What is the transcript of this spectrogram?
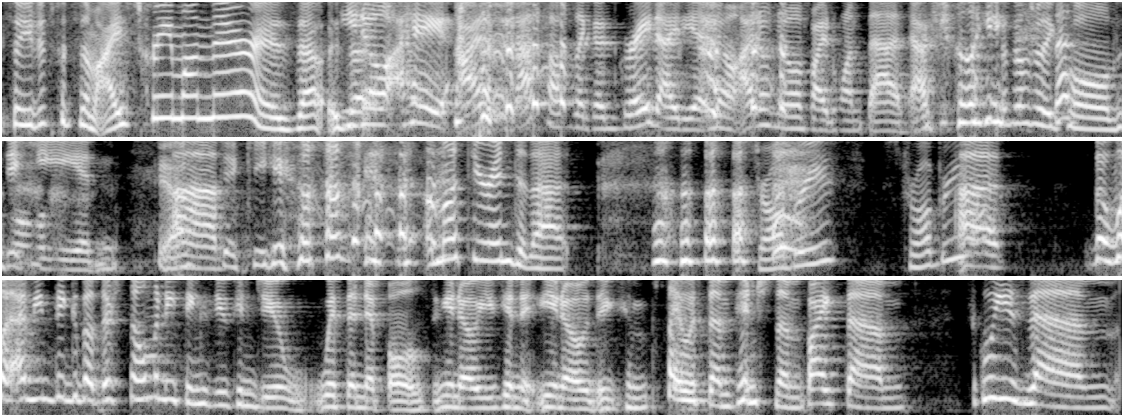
so you just put some ice cream on there? Is that is that You that know, hey, I, that sounds like a great idea. No, I don't know if I'd want that actually. That sounds really That's cold. sticky and Yeah. um, Sticky. Unless you're into that. strawberries? Strawberries? Uh, but what I mean, think about there's so many things you can do with the nipples. You know, you can you know you can play with them, pinch them, bite them, squeeze them,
